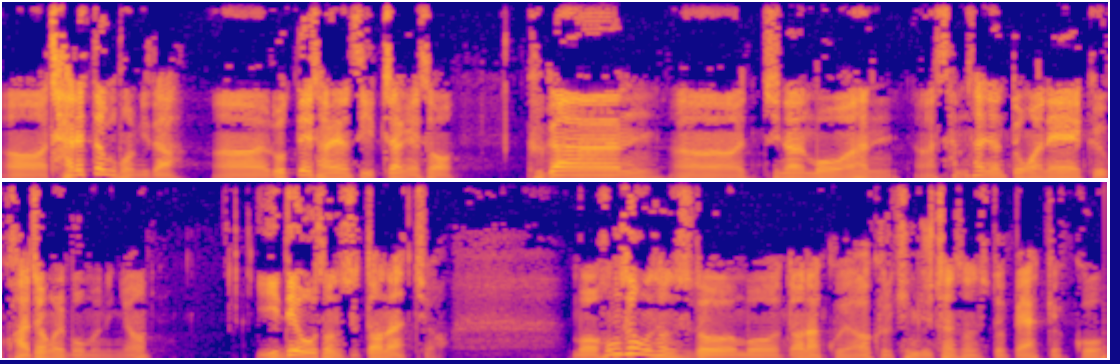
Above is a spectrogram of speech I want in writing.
어, 잘했다고 봅니다. 어, 롯데 자이언츠 입장에서 그간 어, 지난 뭐 한 3, 4년 동안의 그 과정을 보면은요. 이대호 선수 떠났죠. 뭐 홍성훈 선수도 뭐 떠났고요. 그리고 김주찬 선수도 빼앗겼고.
